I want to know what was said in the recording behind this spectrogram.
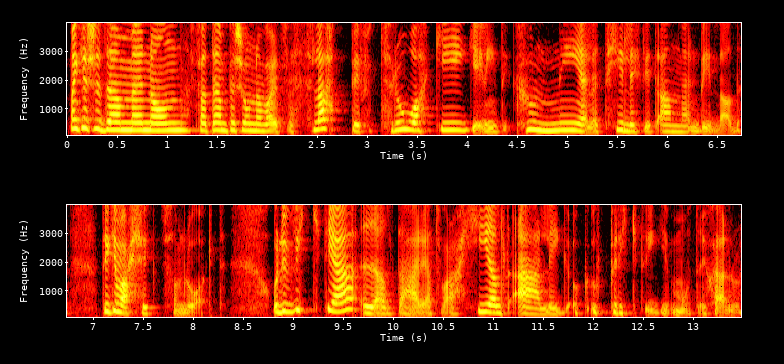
Man kanske dömer någon för att den personen har varit för slapp, är för tråkig, eller inte kunnig eller tillräckligt allmänbildad. Det kan vara högt som lågt. Och det viktiga i allt det här är att vara helt ärlig och uppriktig mot dig själv.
